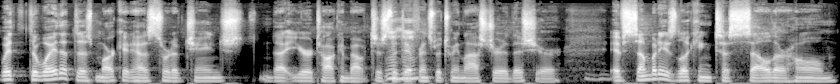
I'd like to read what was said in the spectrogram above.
With the way that this market has sort of changed that you're talking about, just the Mm-hmm. difference between last year and this year, if somebody's looking to sell their home,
